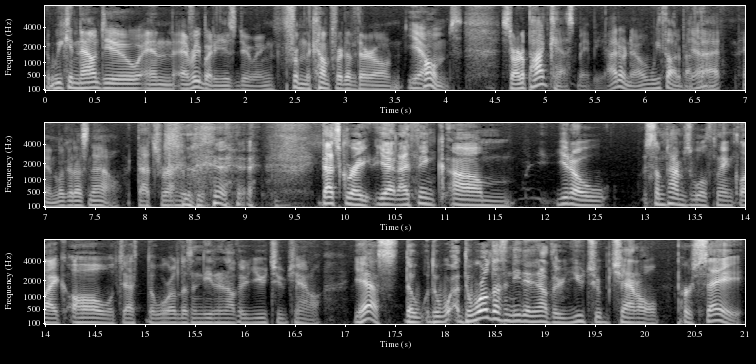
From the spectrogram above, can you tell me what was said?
that we can now do, and everybody is doing from the comfort of their own Yeah. homes. Start a podcast, maybe. I don't know. We thought about Yeah. that, and look at us now. That's right. That's great. Yeah, and I think um, you know sometimes we'll think like, oh, well, just, the world doesn't need another YouTube channel. Yes, the the the world doesn't need another YouTube channel per se,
